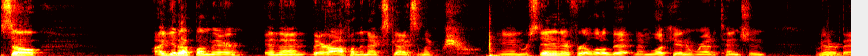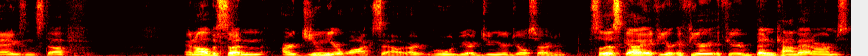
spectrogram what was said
So I get up on there, and then they're off on the next guy. So I'm like, and we're standing there for a little bit, and I'm looking, and we're at attention. We got our bags and stuff, and all of a sudden, our junior walks out. Our who would be our junior drill sergeant. So this guy, if you're if you're if you're been in combat arms,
